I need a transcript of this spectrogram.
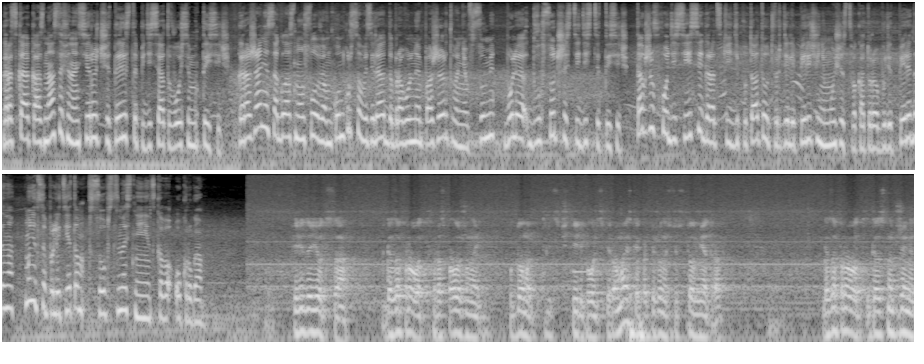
Городская казна софинансирует 458 тысяч. Горожане, согласно условиям конкурса, выделяют добровольные пожертвования в сумме более 260 тысяч. Также в ходе сессии городские депутаты утвердили перечень имущества, которое будет передано муниципалитетам в собственность Ненецкого округа. Передается газопровод, расположенный у дома 34 по улице Первомайской протяженностью 100 метров Газопровод газоснабжения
